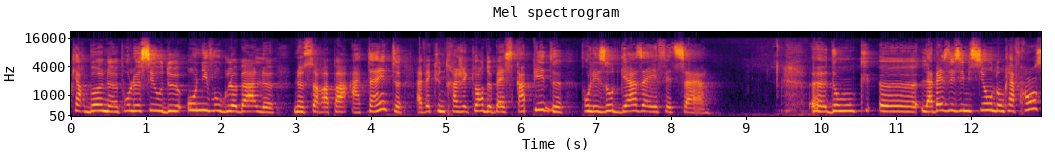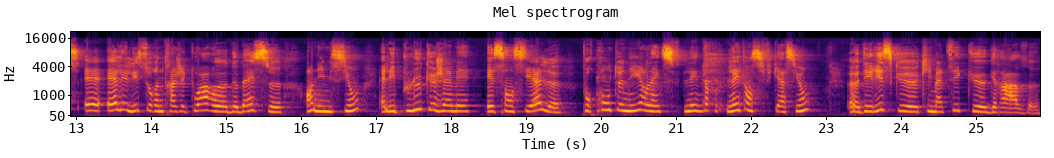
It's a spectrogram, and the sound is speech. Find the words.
carbone pour le CO2 au niveau global ne sera pas atteinte, avec une trajectoire de baisse rapide pour les autres gaz à effet de serre. Euh, donc, euh, la baisse des émissions, donc la France, elle, elle est sur une trajectoire euh, de baisse en émissions. Elle est plus que jamais essentielle pour contenir l'intensification des risques climatiques graves.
